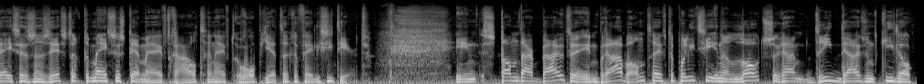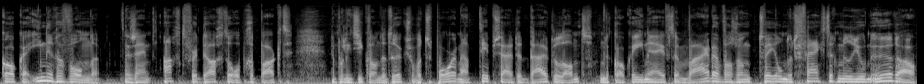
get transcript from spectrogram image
D66 de meeste stemmen heeft gehaald... en heeft Rob Jetten gefeliciteerd. In Standaard Buiten in Brabant heeft de politie in een loods ruim 3000 kilo cocaïne gevonden. Er zijn acht verdachten opgepakt. De politie kwam de drugs op het spoor na tips uit het buitenland. De cocaïne heeft een waarde van zo'n 250 miljoen euro.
